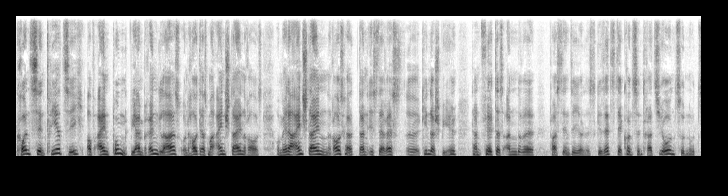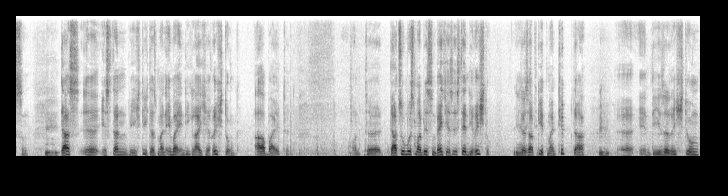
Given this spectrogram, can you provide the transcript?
konzentriert sich auf einen Punkt, wie ein Brennglas und haut erstmal einen Stein raus. Und wenn er einen Stein raus hat, dann ist der Rest äh, Kinderspiel, dann fällt das andere fast in sich. Das Gesetz der Konzentration zu nutzen, das äh, ist dann wichtig, dass man immer in die gleiche Richtung arbeitet. Und äh, dazu muss man wissen, welches ist denn die Richtung. Ja, Deshalb richtig. geht mein Tipp da äh, in diese Richtung.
